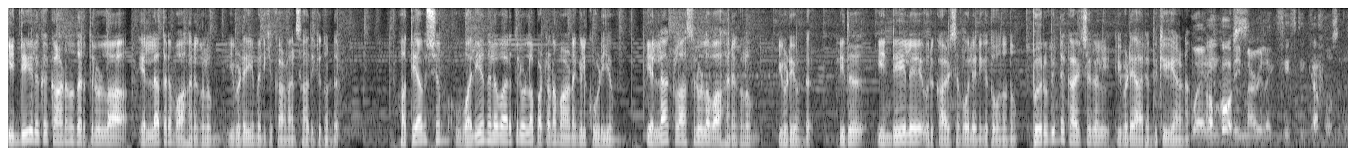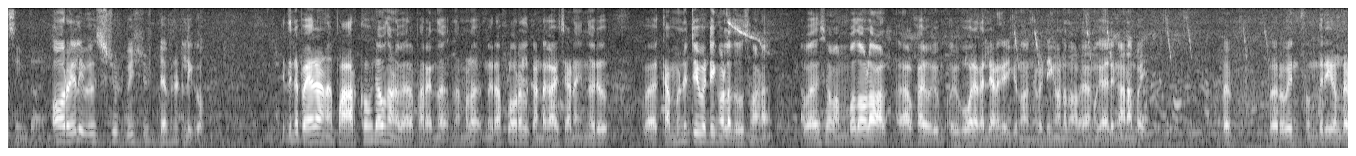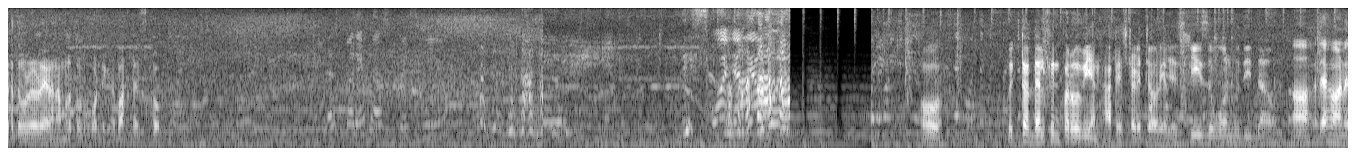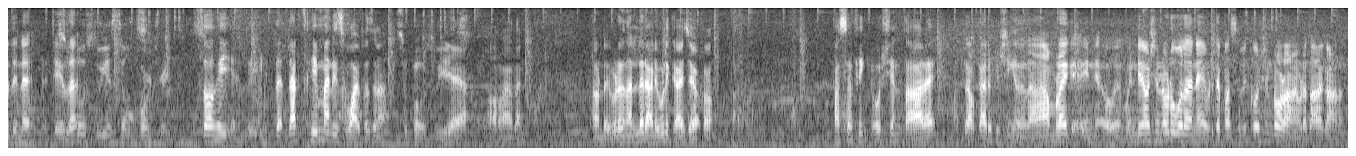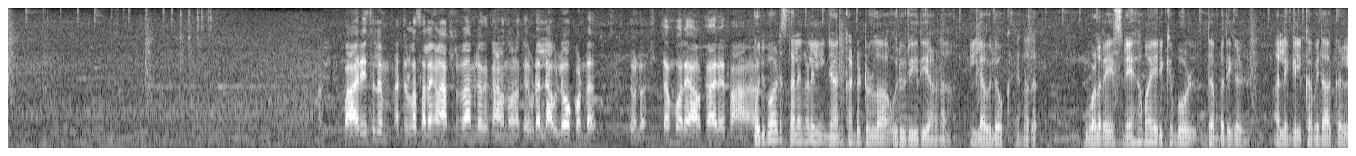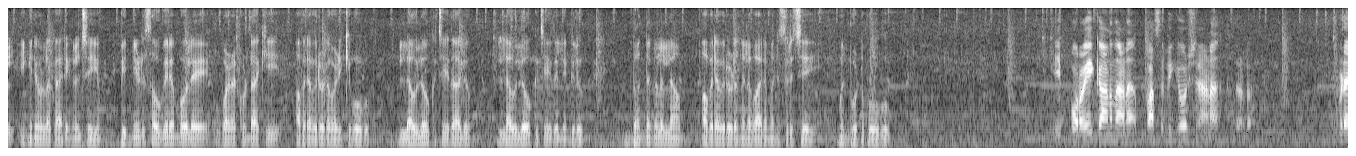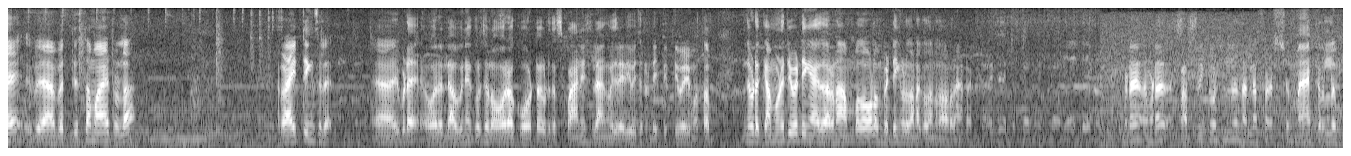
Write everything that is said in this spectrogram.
ഇന്ത്യയിലൊക്കെ കാണുന്ന തരത്തിലുള്ള എല്ലാത്തരം വാഹനങ്ങളും ഇവിടെയും എനിക്ക് കാണാൻ സാധിക്കുന്നുണ്ട്. അത്യാവശ്യം വലിയ നിലവാരത്തിലുള്ള പട്ടണമാണെങ്കിൽ കൂടിയും എല്ലാ ക്ലാസ്സിലുള്ള വാഹനങ്ങളും ഇവിടെയുണ്ട്. ഇത് ഇന്ത്യയിലെ ഒരു കാഴ്ച പോലെ എനിക്ക് തോന്നുന്നു. പെറുവിന്റെ കാഴ്ചകൾ ഇവിടെ ആരംഭിക്കുകയാണ്. ഇതിന്റെ പേരാണ് പാർക്ക് ഓഫ് ലവ് എന്നാണ് വേറെ പറയുന്നത്. നമ്മൾ മിറഫ്ലോറിൽ കണ്ട കാഴ്ചയാണ്. ഇന്നൊരു കമ്മ്യൂണിറ്റി വെഡിങ് ഉള്ള ദിവസമാണ്. അപ്പോൾ ഏകദേശം അമ്പതോളം ആൾ- ആൾക്കാർ ഒരു ഒരുപോലെ കല്യാണം കഴിക്കുന്ന പറഞ്ഞു. വെഡിങ് ഉണ്ടെന്ന് പറയാം നമുക്ക് ഏതായാലും കാണാൻ പോയി. ഇപ്പോൾ പെറുവിൻ സുന്ദരികളുടെ അടുത്തുകൂടെയാണ് നമ്മളിപ്പോൾ പോയിക്കൊണ്ടിരിക്കുന്നത് വാ let's go oh Victor Delfin Peruvian artist editorial Yes, he's the one who did that one. ആ അദ്ദേഹമാണ് ഇതിന്റെ ചെയ്തത് Supposed to be a self-portrait. So he that's him and his wife is Supposed to, yes. ഉണ്ട് ഇവിടെ നല്ലൊരു അടിപൊളി കാഴ്ച കേട്ടോ. പസഫിക് ഓഷ്യൻ താഴെ മറ്റു ആൾക്കാർ ഫിഷിങ് നമ്മുടെ ഇൻ- ഇന്ത്യൻ ഓഷ്യൻ റോഡ് പോലെ തന്നെ ഇവിടുത്തെ പസഫിക് ഓഷ്യൻ റോഡാണ് ഇവിടെ താഴെ കാണുന്നത്. പാരീസിലും മറ്റുള്ള സ്ഥലങ്ങൾ ആംസ്റ്റർഡാമിലൊക്കെ കാണുന്നതൊക്കെ ഇവിടെ ലവ് ലോക്ക് ഉണ്ട്. ഇതുണ്ട് ഇഷ്ടം പോലെ ആൾക്കാർ ഒരുപാട് സ്ഥലങ്ങളിൽ ഞാൻ കണ്ടിട്ടുള്ള ഒരു രീതിയാണ് ലവ് ലോക്ക് എന്നത്. വളരെ സ്നേഹമായിരിക്കുമ്പോൾ ദമ്പതികൾ അല്ലെങ്കിൽ കമിതാക്കൾ ഇങ്ങനെയുള്ള കാര്യങ്ങൾ ചെയ്യും. പിന്നീട് സൗകര്യം പോലെ വഴക്കുണ്ടാക്കി അവരവരുടെ വഴിക്ക് പോകും. ലവ് ലോക്ക് ചെയ്താലും ലവ് ലോക്ക് ചെയ്തില്ലെങ്കിലും ബന്ധങ്ങളെല്ലാം അവരവരുടെ നിലവാരമനുസരിച്ചേ മുൻപോട്ട് പോകൂ. ഈ പുറകിൽ കാണുന്നതാണ് പസഫിക് ഓഷൻ ആണ് ഇതുണ്ട്. ഇവിടെ വ്യ- വ്യത്യസ്തമായിട്ടുള്ള റൈറ്റിങ്സിൽ ഇവിടെ ഓരോ ലവിനെ കുറിച്ചുള്ള ഓരോ കോട്ട ഇവിടുത്തെ സ്പാനിഷ് ലാംഗ്വേജിൽ എഴുതി വെച്ചിട്ടുണ്ട് ഈ ഭിത്തി വഴി മൊത്തം. ഇന്നിവിടെ കമ്മ്യൂണിറ്റി വെഡിങ് ആയത് കാരണം അമ്പതോളം വെഡിങ് ഇവിടെ നടക്കുന്നുണ്ടെന്ന് പറഞ്ഞാട്ടെ. ഇവിടെ നമ്മുടെ പസഫിക് ഓഷനിൽ നല്ല ഫ്രഷ് മാക്രലും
